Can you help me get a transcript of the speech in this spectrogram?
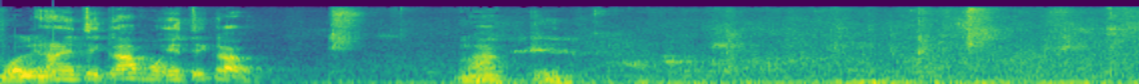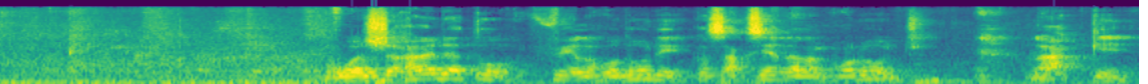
Boleh itikaf mau itikaf. Laki. Syahadatu fil hududi kesaksian dalam hudud. Laki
